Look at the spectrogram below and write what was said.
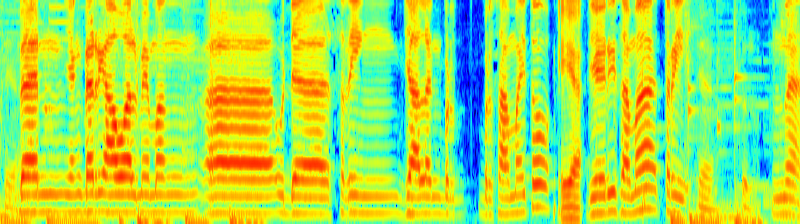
Iya. dan yang dari awal memang eh, udah sering jalan ber- bersama itu Iya. Jerry sama Tri. ya betul Nah,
